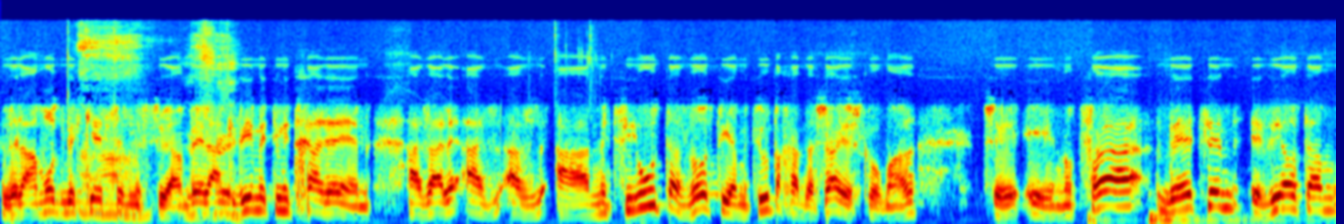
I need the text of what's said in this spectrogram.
ולעמוד בקצב אה, מסוים ולהקדים את מתחריהם. אז, אז, אז המציאות הזאת, המציאות החדשה יש לומר, שנוצרה בעצם הביאה אותם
